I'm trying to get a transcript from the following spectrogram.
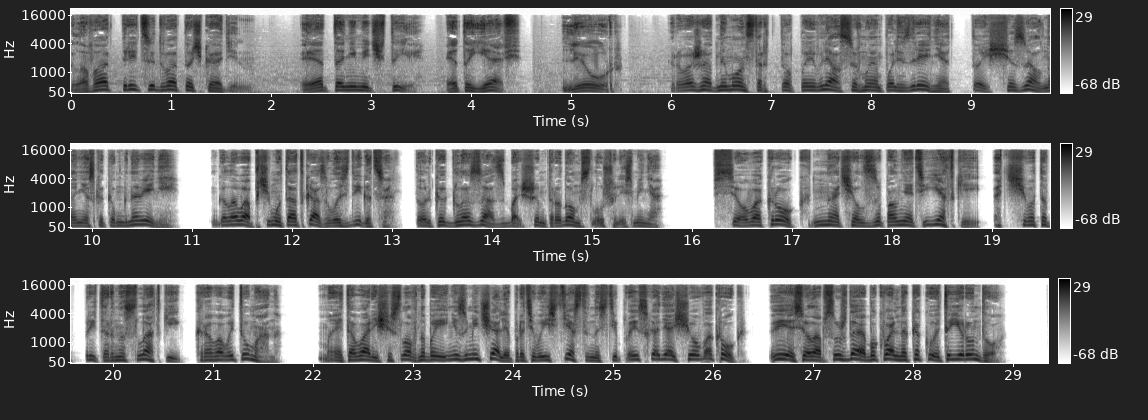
Глава 32.1. Это не мечты, это явь. Леур. Кровожадный монстр то появлялся в моем поле зрения, то исчезал на несколько мгновений. Голова почему-то отказывалась двигаться, только глаза с большим трудом слушались меня. Все вокруг начал заполнять едкий, отчего-то приторно-сладкий, кровавый туман. Мои товарищи словно бы и не замечали противоестественности происходящего вокруг, весело обсуждая буквально какую-то ерунду.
